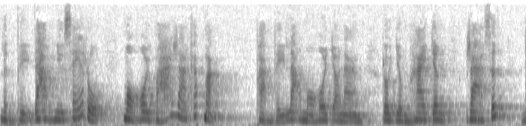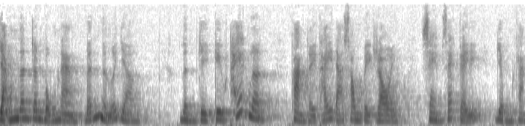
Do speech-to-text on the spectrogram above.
Linh Phi đau như xé ruột, Mồ hôi vã ra khắp mặt. Phàn thị lau mồ hôi cho nàng, Rồi dùng hai chân, ra sức Dậm lên trên bụng nàng đến nửa giờ. Linh Chi kêu thét lên Phàn thị thấy đã xong việc rồi, Xem xét kỹ Dùng khăn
